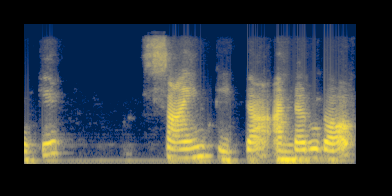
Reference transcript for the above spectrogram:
okay sine theta under root of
